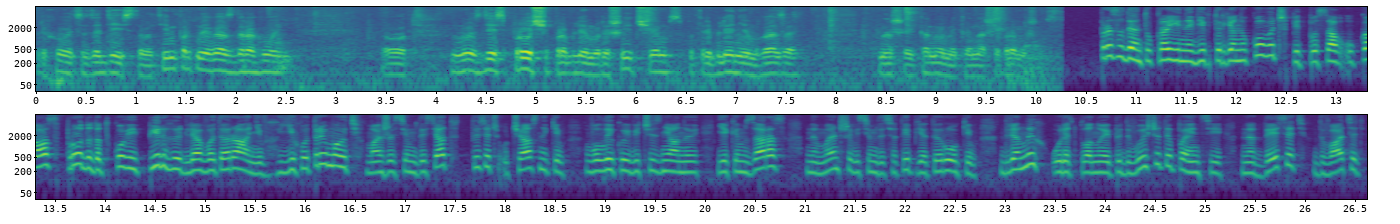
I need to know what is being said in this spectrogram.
Приходится задействовать импортный газ дорогой. Вот. Но здесь проще проблему решить, чем с потреблением газа нашей экономикой, нашей промышленности. Президент України Віктор Янукович підписав указ про додаткові пільги для ветеранів. Їх отримають майже 70 тисяч учасників Великої вітчизняної, яким зараз не менше 85 років. Для них уряд планує підвищити пенсії на 10, 20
